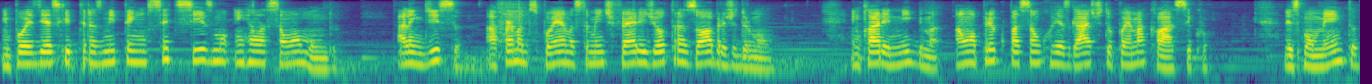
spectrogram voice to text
em poesias que transmitem um ceticismo em relação ao mundo. Além disso, a forma dos poemas também difere de outras obras de Drummond. Em Claro Enigma, há uma preocupação com o resgate do poema clássico. Nesse momento,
